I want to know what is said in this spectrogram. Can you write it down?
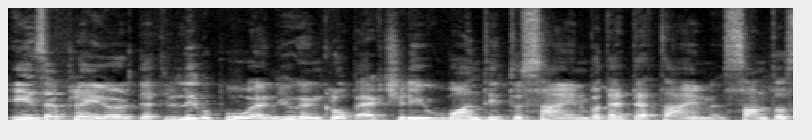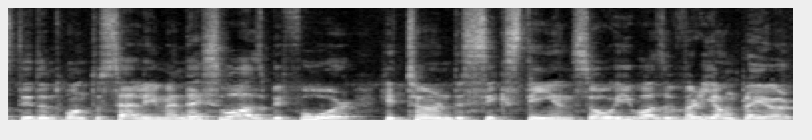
is a player that Liverpool and Jurgen Klopp actually wanted to sign, but at that time Santos didn't want to sell him. And this was before he turned 16, so he was a very young player,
